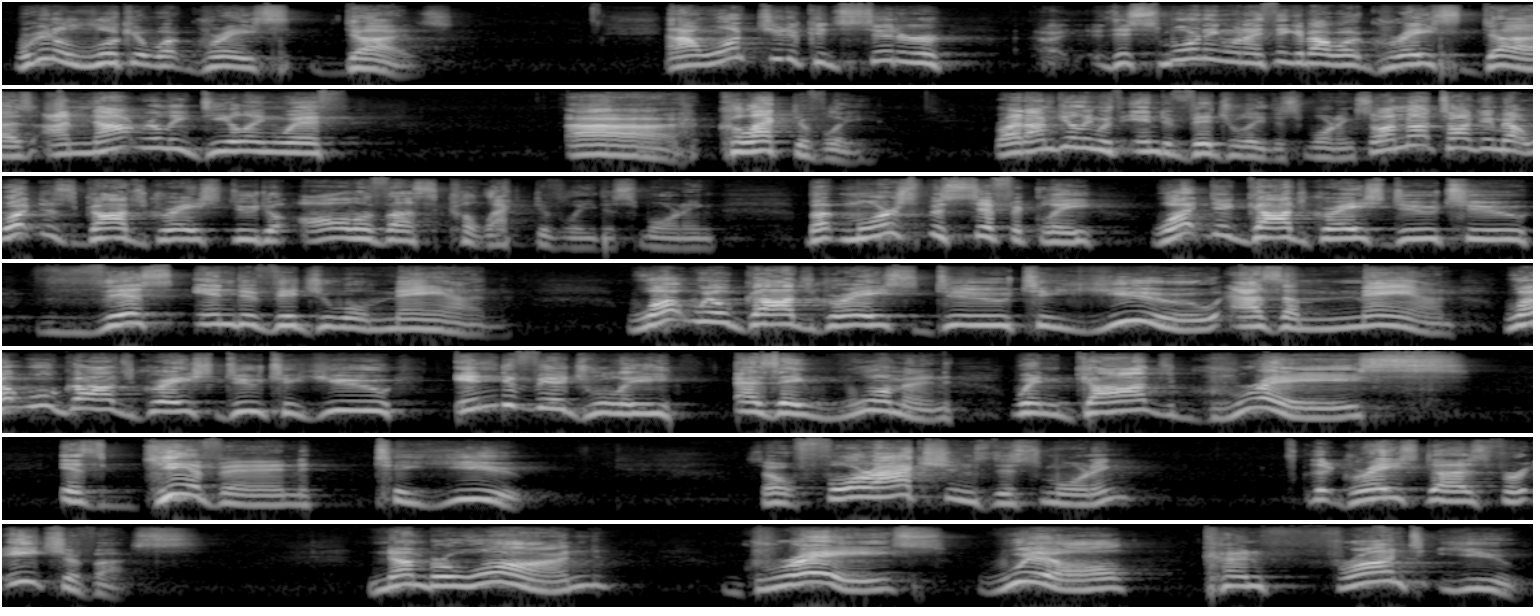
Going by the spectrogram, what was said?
we're going to look at what grace does. And I want you to consider this morning when I think about what grace does, I'm not really dealing with uh, collectively right? I'm dealing with individually this morning. So I'm not talking about what does God's grace do to all of us collectively this morning, but more specifically, what did God's grace do to this individual man? What will God's grace do to you as a man? What will God's grace do to you individually as a woman when God's grace is given to you? So, four actions this morning that grace does for each of us. Number one, grace will confront you.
